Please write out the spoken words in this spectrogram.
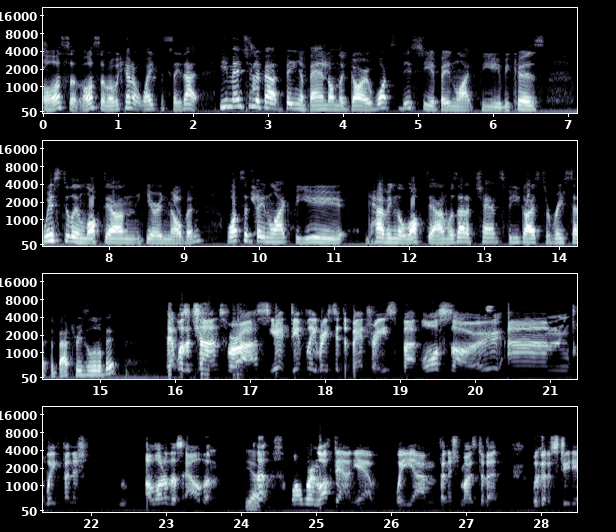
Awesome, awesome. Well, we cannot wait to see that. You mentioned about being a band on the go. What's this year been like for you? Because we're still in lockdown here in Melbourne. What's it Yep. been like for you having the lockdown? Was that a chance for you guys to reset the batteries a little bit? That was a chance for us. Yeah, definitely reset the batteries, but also um, we finished a lot of this album Yeah. while we're in lockdown. Yeah, we um, finished most of it. We've got a studio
